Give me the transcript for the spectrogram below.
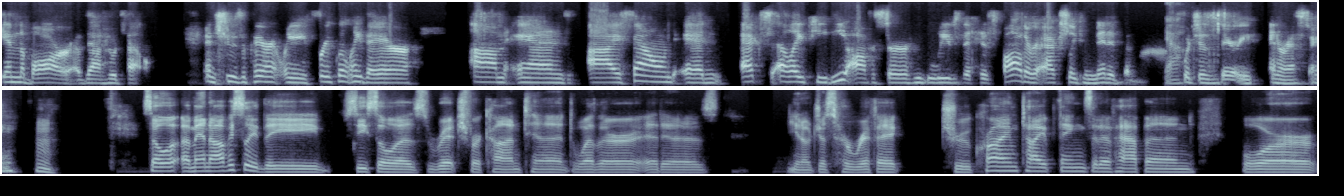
in the bar of that hotel. And she was apparently frequently there. Um, and I found an ex LAPD officer who believes that his father actually committed them, yeah. which is very interesting. Hmm. So, Amanda, obviously the Cecil is rich for content, whether it is, you know, just horrific true crime type things that have happened or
